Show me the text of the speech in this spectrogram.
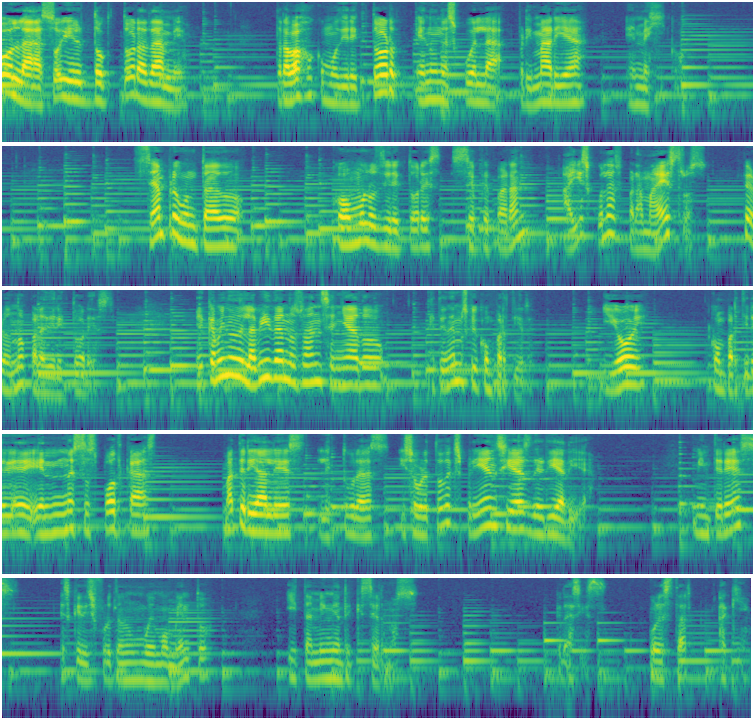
Hola, soy el doctor Adame. Trabajo como director en una escuela primaria en México. ¿Se han preguntado cómo los directores se preparan? Hay escuelas para maestros, pero no para directores. El camino de la vida nos ha enseñado que tenemos que compartir. Y hoy compartiré en estos podcasts materiales, lecturas y sobre todo experiencias del día a día. Mi interés es que disfruten un buen momento y también enriquecernos. Gracias por estar aquí.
